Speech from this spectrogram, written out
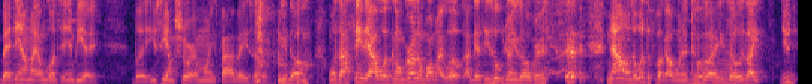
back then I'm like, I'm going to NBA. But you see, I'm short. I'm only 5'8". So, you know, once I seen that I was going to grow no more, I'm like, well, I guess these hoop dreams over. now I don't know what the fuck I want to do. Like, Mm-hmm. so it's like, you,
